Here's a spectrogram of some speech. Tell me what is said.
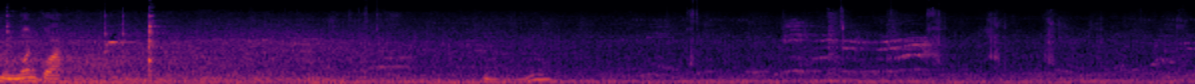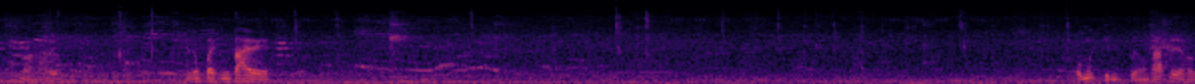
หนึ่งนวลกว่าอืมหวานเราต้องไปถึงใต้เลย ผมมากินเปลือกพับเลยครับ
